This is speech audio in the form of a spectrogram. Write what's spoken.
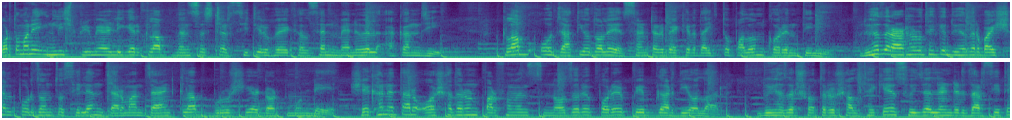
বর্তমানে ইংলিশ প্রিমিয়ার লিগের ক্লাব ম্যানচেস্টার সিটির হয়ে খেলছেন ম্যানুয়েল আকানজি। ক্লাব ও জাতীয় দলে সেন্টার ব্যাকের দায়িত্ব পালন করেন তিনি। দুই হাজার আঠারো থেকে দুই হাজার বাইশ সাল পর্যন্ত ছিলেন জার্মান জায়ান্ট ক্লাব ব্রুশিয়া ডটমুন্ডে সেখানে তার অসাধারণ পারফরমেন্স নজরে পড়ে পেপ গার্দিওলার। দুই হাজার সতেরো সাল থেকে সুইজারল্যান্ডের জার্সিতে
